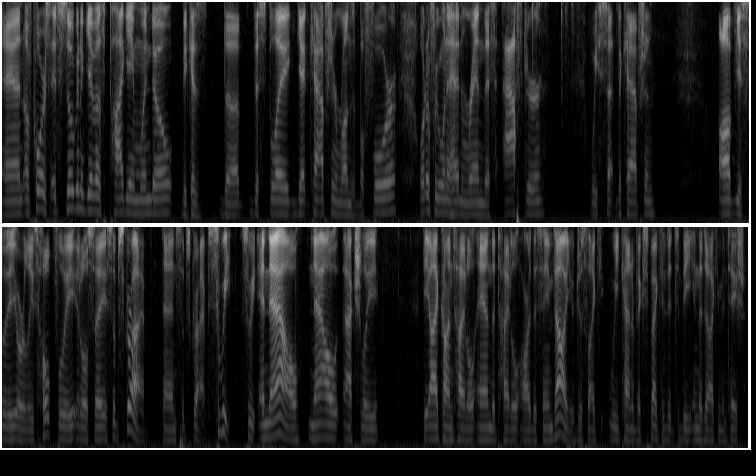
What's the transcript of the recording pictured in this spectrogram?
and of course it's still going to give us Pygame window because the display get caption runs before. What if we went ahead and ran this after we set the caption? Obviously, or at least hopefully, it'll say subscribe and subscribe. Sweet, sweet. And now, now actually, the icon title and the title are the same value, just like we kind of expected it to be in the documentation.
